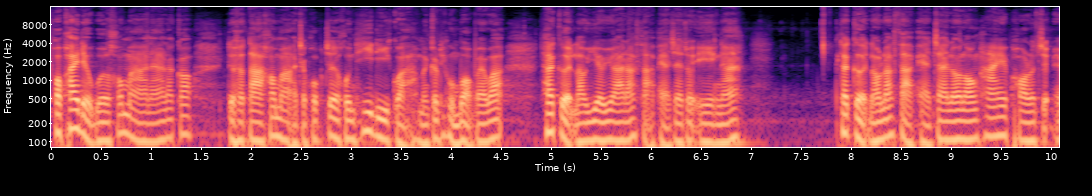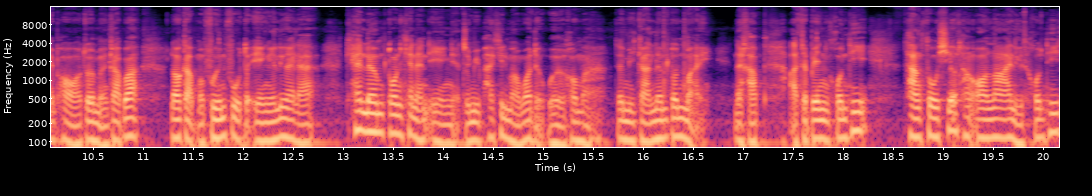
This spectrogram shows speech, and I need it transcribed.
พอไพ่เดอะเวิร์เข้ามานะแล้วก็เดอะสตาร์เข้ามาอาจจะพบเจอคนที่ดีกว่า เหมือนกับที่ผมบอกไปว่า ถ้าเกิดเราเยียวยารักษาแผลใจตัวเองนะถ้าเกิดเรารักษาแผลใจเราร้องไห้พอเราเจ็บไม่พอจนเหมือนกับว่าเรากลับมาฟื้นฟูตัวเองเรื่อยๆแล้วแค่เริ่มต้นแค่นั้นเองเนี่ยจะมีไพ่ขึ้นมาว่าเดอะเวิร์เข้ามา จะมีการเริ่มต้นใหม่นะครับอาจจะเป็นคนที่ทางโซเชียลทางออนไลน์ หรือคนที่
